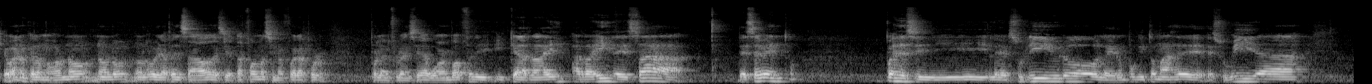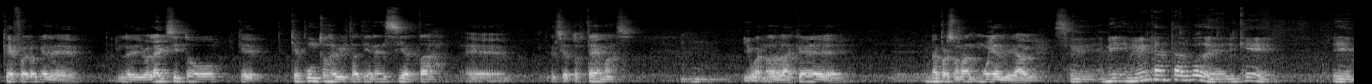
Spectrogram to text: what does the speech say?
que bueno, que a lo mejor no, no, lo, no los hubiera pensado de cierta forma si no fuera por, por la influencia de Warren Buffett y, y, que a raíz, a raíz de, esa, de ese evento pues decidí leer sus libros, leer un poquito más de, de su vida, qué fue lo que le, le dio el éxito, qué, qué puntos de vista tienen ciertas, eh, en ciertos temas. Uh -huh. Y bueno, de verdad que una persona muy admirable. Sí, a mí, a mí me encanta algo de él que eh,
